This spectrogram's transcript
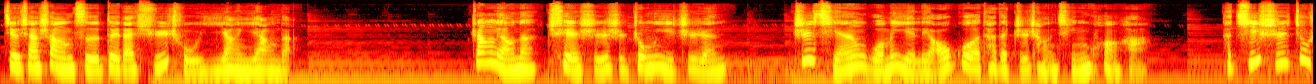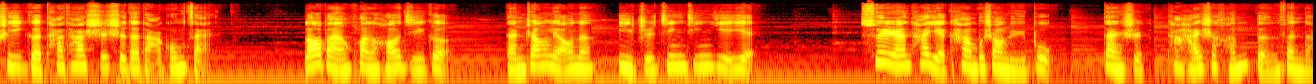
就像上次对待许褚一样一样的。张辽呢，确实是忠义之人，之前我们也聊过他的职场情况哈，他其实就是一个踏踏实实的打工仔，老板换了好几个，但张辽呢一直兢兢业业，虽然他也看不上吕布，但是他还是很本分的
